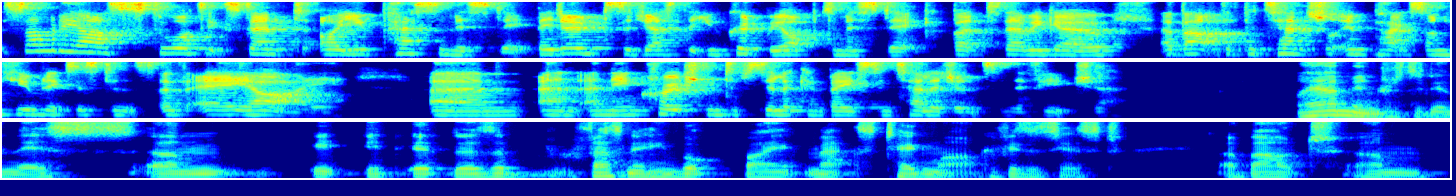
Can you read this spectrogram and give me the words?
Somebody asks, to what extent are you pessimistic? They don't suggest that you could be optimistic, but there we go about the potential impacts on human existence of AI um, and, and the encroachment of silicon based intelligence in the future? I am interested in this. Um, it, it, it, there's a fascinating book by Max Tegmark, a physicist, about um,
